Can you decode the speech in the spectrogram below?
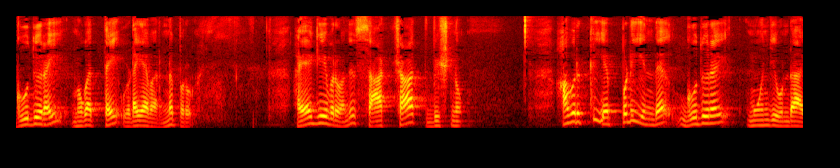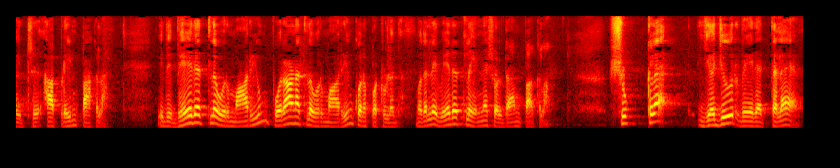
குதிரை முகத்தை உடையவர்னு பொருள். ஹயகீவர் வந்து சாட்சாத் விஷ்ணு. அவருக்கு எப்படி இந்த குதிரை மூஞ்சி உண்டாயிற்று அப்படின்னு பார்க்கலாம். இது வேதத்தில் ஒரு மாதிரியும் புராணத்தில் ஒரு மாதிரியும் கூறப்பட்டுள்ளது. முதல்ல வேதத்தில் என்ன சொல்கிறான்னு பார்க்கலாம். சுக்ல யஜூர் வேதத்தில்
